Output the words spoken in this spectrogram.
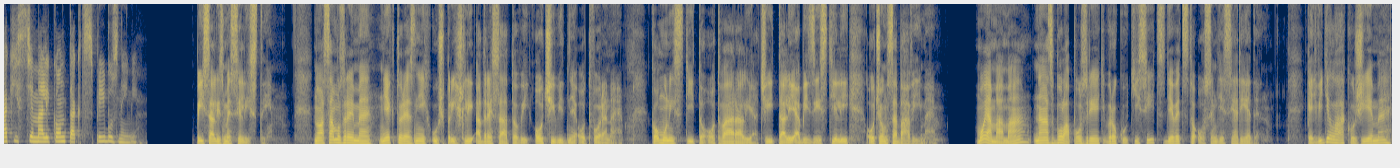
Aký ste mali kontakt s príbuznými? Písali sme si listy. No a samozrejme, niektoré z nich už prišli adresátovi očividne otvorené. Komunisti to otvárali a čítali, aby zistili, o čom sa bavíme. Moja mama nás bola pozrieť v roku 1981. Keď videla, ako žijeme,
